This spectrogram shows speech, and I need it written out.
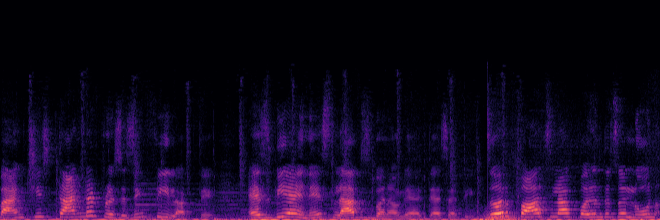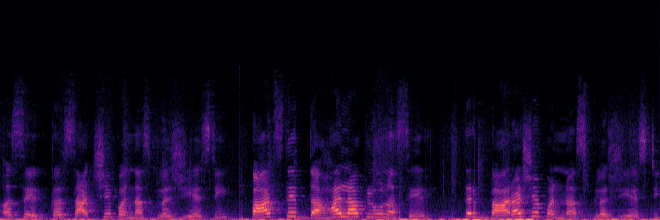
बँकची स्टँडर्ड प्रोसेसिंग फी लागते. एस बी आयने स्लॅब्स बनवले आहेत त्यासाठी. जर पाच लाख पर्यंतचं लोन असेल तर सातशे पन्नास प्लस जीएसटी पाच ते दहा लाख लोन असेल तर बाराशे पन्नास प्लस जीएसटी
